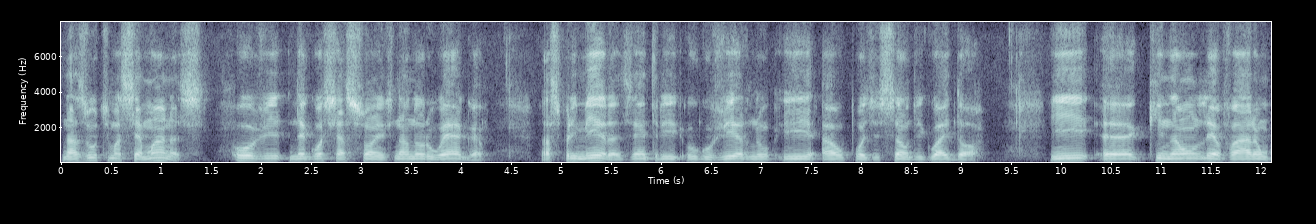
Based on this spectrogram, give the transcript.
Nas últimas semanas, houve negociações na Noruega, as primeiras entre o governo e a oposição de Guaidó, e eh, que não levaram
